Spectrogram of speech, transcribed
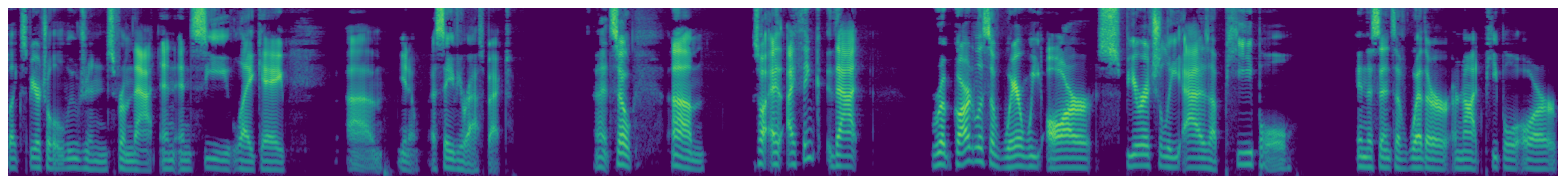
like spiritual illusions from that and and see like a um, you know a savior aspect. And so, um, so I, I think that regardless of where we are spiritually as a people, in the sense of whether or not people are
